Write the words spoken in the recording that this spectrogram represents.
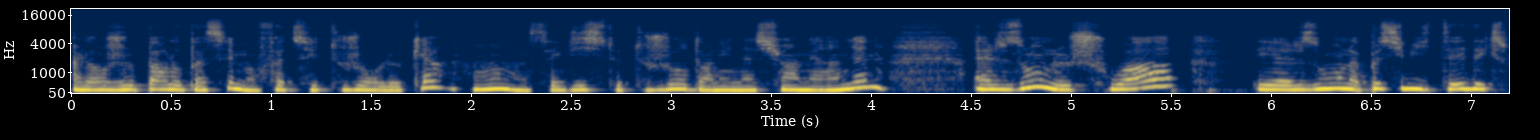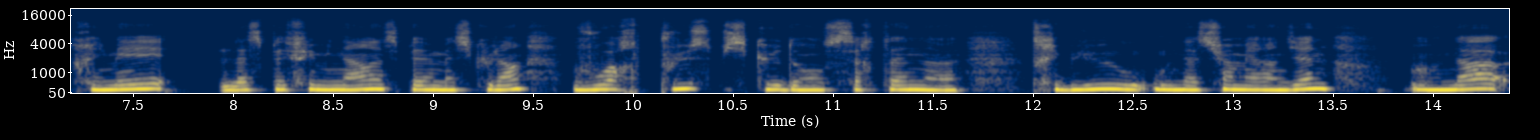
Alors je parle au passé, mais en fait c'est toujours le cas, hein, ça existe toujours dans les nations amérindiennes. Elles ont le choix et elles ont la possibilité d'exprimer l'aspect féminin, l'aspect masculin, voire plus, puisque dans certaines euh, tribus ou, nations amérindiennes, on a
